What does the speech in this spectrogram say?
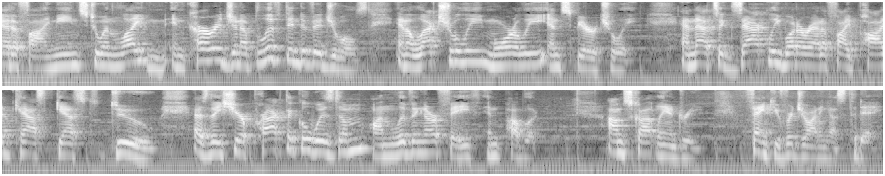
Edify means to enlighten, encourage, and uplift individuals intellectually, morally, and spiritually. And that's exactly what our Edify podcast guests do as they share practical wisdom on living our faith in public. I'm Scott Landry. Thank you for joining us today.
